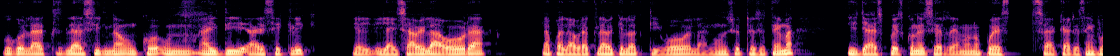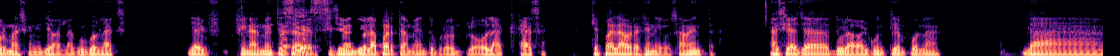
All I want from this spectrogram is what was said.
Google Ads le asigna un, un ID a ese clic y ahí, sabe la hora, la palabra clave que lo activó, el anuncio, todo ese tema. Y ya después con el CRM uno puede sacar esa información y llevarla a Google Ads. Y ahí finalmente saber si se vendió el apartamento, por ejemplo, o la casa, qué palabra generó esa venta. Así haya durado algún tiempo la, la,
